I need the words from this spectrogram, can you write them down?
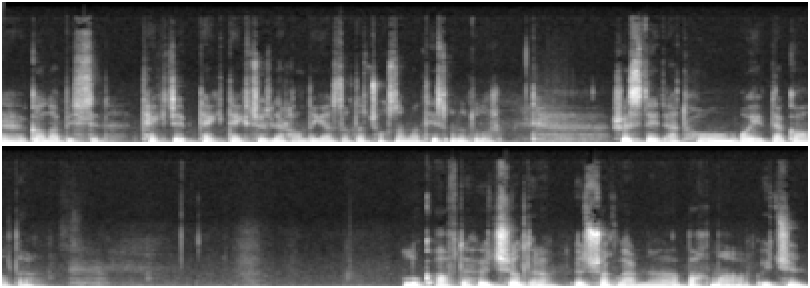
e, qala bilsin. Təkcə tək-tək sözlər halında yazdıqda çox zaman tez unudulur. She stayed at home, o evdə qaldı. Look after her children, öz uşaqlarına baxmaq üçün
